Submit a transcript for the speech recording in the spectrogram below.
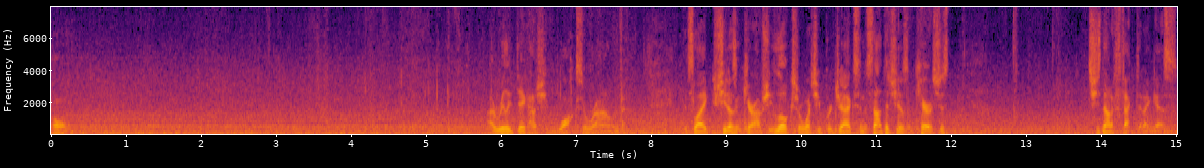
home. I really dig how she walks around. It's like she doesn't care how she looks or what she projects, and it's not that she doesn't care, it's just she's not affected, I guess.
